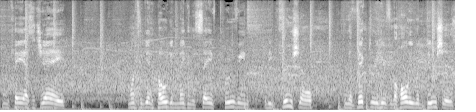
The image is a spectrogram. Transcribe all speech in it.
from KSJ. Once again, Hogan making the save, proving to be crucial to the victory here for the Hollywood Douches.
